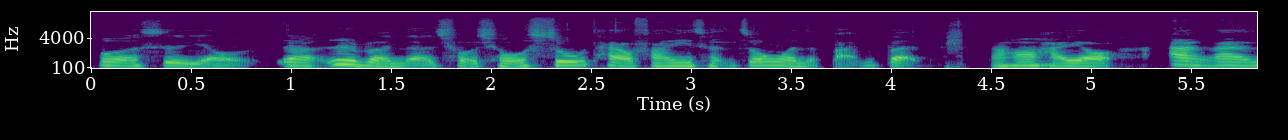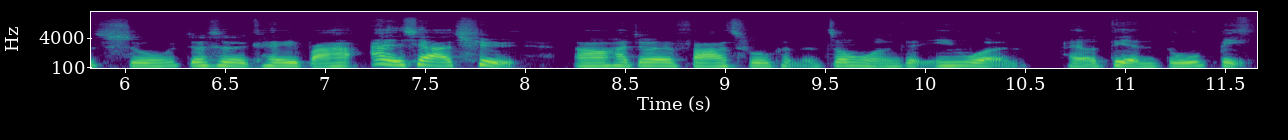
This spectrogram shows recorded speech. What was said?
或者是有呃日本的球球书，它有翻译成中文的版本，然后还有按按书，就是可以把它按下去，然后它就会发出可能中文跟英文，还有点读笔。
